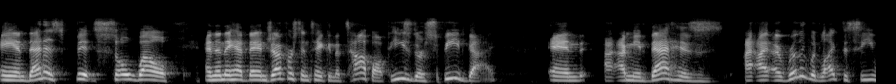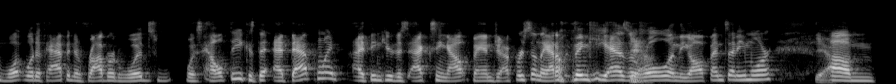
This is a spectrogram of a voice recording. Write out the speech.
and that has fit so well. And then they have Van Jefferson taking the top off. He's their speed guy, and I, I mean that has. I, I really would like to see what would have happened if Robert Woods was healthy, because at that point, I think you're just Xing out Van Jefferson. Like I don't think he has a Yeah. role in the offense anymore. Yeah. Um,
